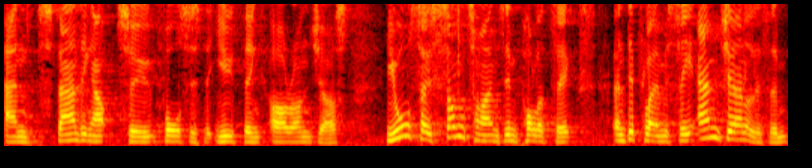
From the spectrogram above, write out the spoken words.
and standing up to forces that you think are unjust, you also sometimes in politics and diplomacy and journalism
